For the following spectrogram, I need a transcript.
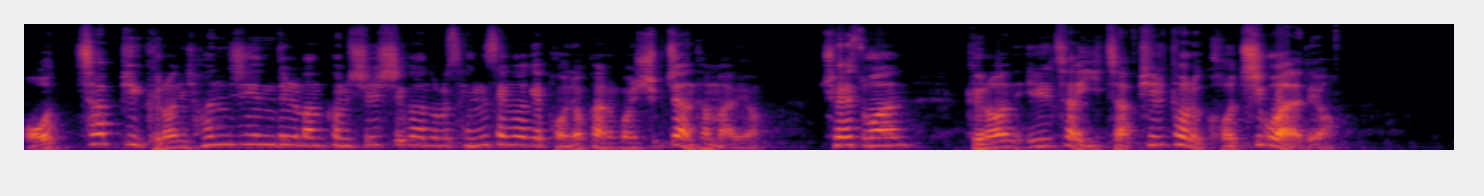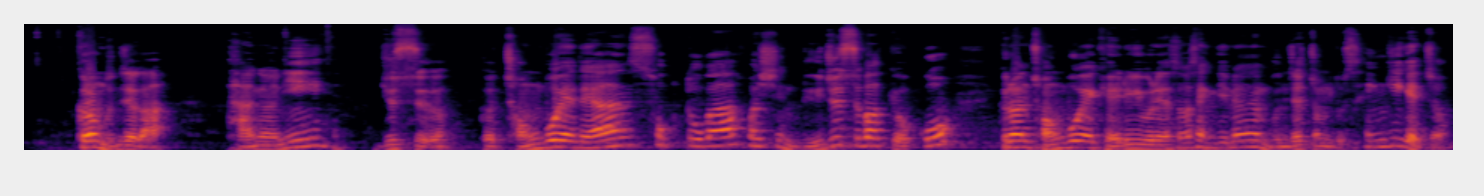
어차피 그런 현지인들만큼 실시간으로 생생하게 번역하는 건 쉽지 않단 말이에요. 최소한 그런 1차, 2차 필터를 거치고 와야 돼요. 그런 문제가 당연히 뉴스, 그 정보에 대한 속도가 훨씬 늦을 수밖에 없고 그런 정보의 괴립을 해서 생기는 문제점도 생기겠죠.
